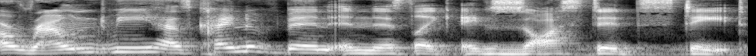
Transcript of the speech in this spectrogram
around me has kind of been in this like exhausted state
